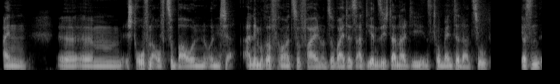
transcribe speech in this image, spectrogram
einen äh, ähm, Strophen aufzubauen und an dem Refrain zu fallen und so weiter. Es addieren sich dann halt die Instrumente dazu. Das sind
